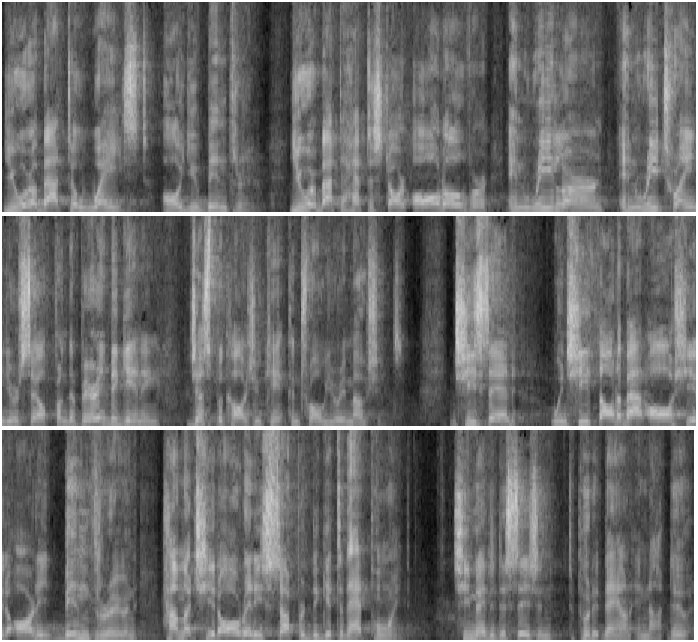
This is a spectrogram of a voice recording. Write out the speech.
You are about to waste all you've been through. You are about to have to start all over and relearn and retrain yourself from the very beginning just because you can't control your emotions. And she said, when she thought about all she had already been through and how much she had already suffered to get to that point, she made a decision to put it down and not do it.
